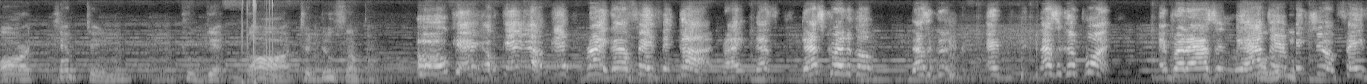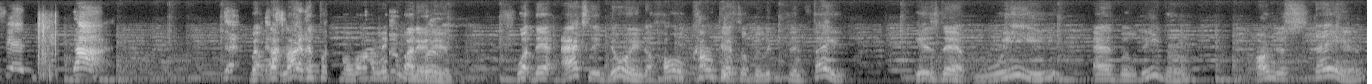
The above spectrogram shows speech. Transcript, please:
are attempting to get God to do something. Oh, okay, okay, okay. Right, have faith in God, right? That's that's critical. That's a good that's a good point. And brother Asin, we have well, to have make sure of faith in God. That, well, not, not to put, but what I mean by that is what they're actually doing, the whole context of belief and faith is that we as believers understand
